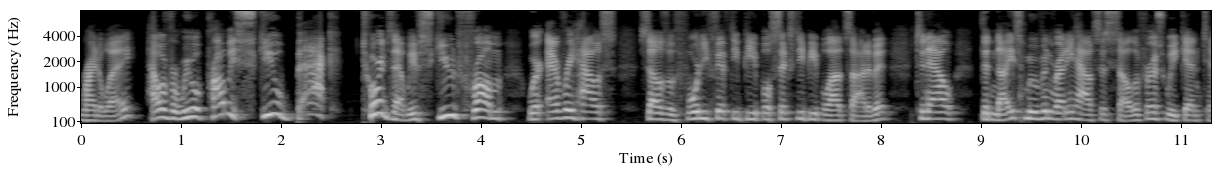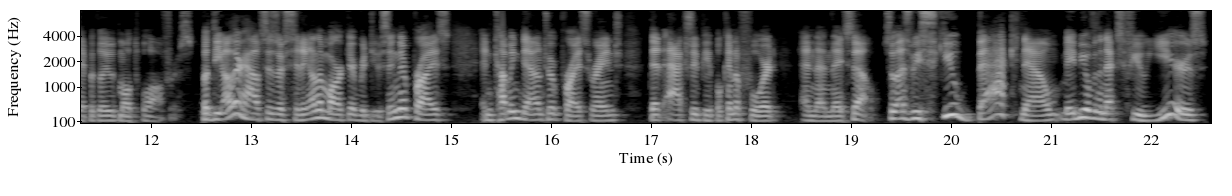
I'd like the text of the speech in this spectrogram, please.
right away. However, we will probably skew back towards that. We've skewed from where every house sells with 40, 50 people, 60 people outside of it to now the nice move-in ready houses sell the first weekend, typically with multiple offers. But the other houses are sitting on the market, reducing their price and coming down to a price range that actually people can afford and then they sell. So as we skew back now, maybe over the next few years,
